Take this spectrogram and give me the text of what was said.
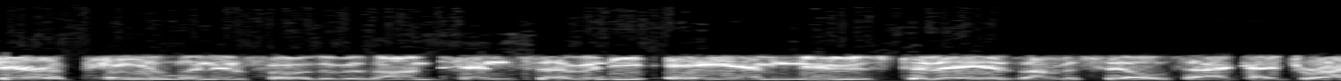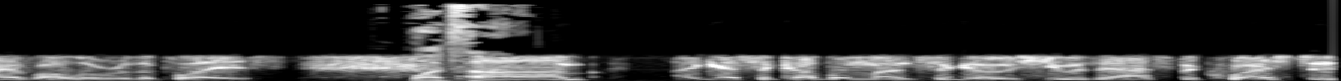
Sarah Palin info that was on 1070 AM News today. As I'm a sales hack, I drive all over the place. What's that? Um, I guess a couple months ago, she was asked the question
